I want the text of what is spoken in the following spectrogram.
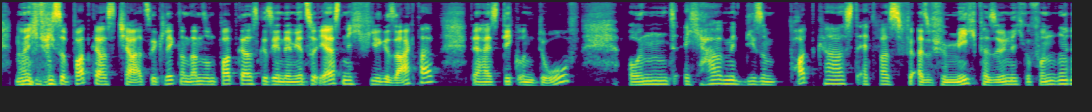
neulich durch so Podcast-Charts geklickt und dann so einen Podcast gesehen, der mir zuerst nicht viel gesagt hat. Der heißt Dick und Doof. Und ich habe mit diesem Podcast etwas, für, also für mich persönlich gefunden,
